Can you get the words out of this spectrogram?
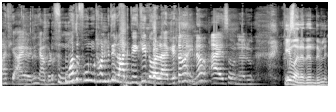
माथि आयो होइन यहाँबाट फोन म त फोन उठाउनु मात्रै राखिदिएँ कि डर लागेर होइन आएछ उनीहरू। के भने थियौ नि तिमीले?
